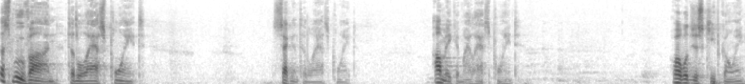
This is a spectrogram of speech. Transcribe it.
Let's move on to the last point. Second to the last point. I'll make it my last point. Well, we'll just keep going.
